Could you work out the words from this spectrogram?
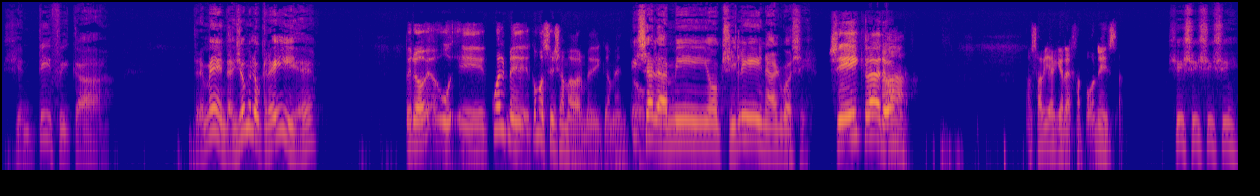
científica tremenda y yo me lo creí, ¿eh? Pero, eh, ¿cuál me- ¿cómo se llamaba el medicamento? Esa la mioxilina, algo así. Sí, claro. Ah, no sabía que era japonesa. Sí, sí, sí, sí.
